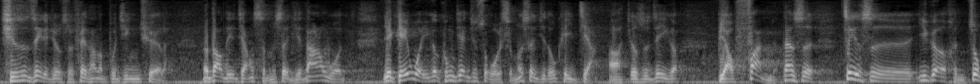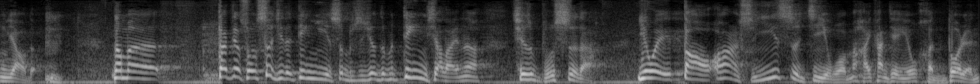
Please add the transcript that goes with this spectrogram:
其实这个就是非常的不精确了。那到底讲什么设计？当然我也给我一个空间，就是我什么设计都可以讲啊，就是这个比较泛的。但是这是一个很重要的。那么大家说设计的定义是不是就这么定下来呢？其实不是的，因为到二十一世纪，我们还看见有很多人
